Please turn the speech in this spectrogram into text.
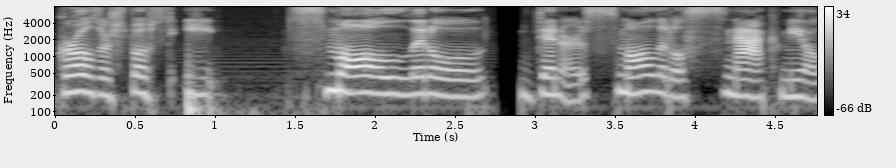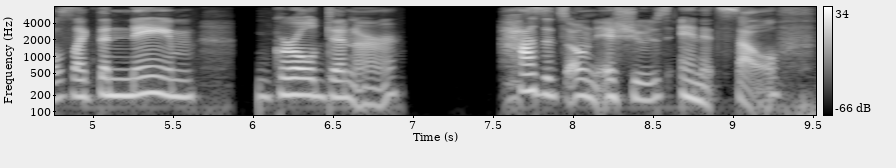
girls are supposed to eat small little dinners, small little snack meals. Like the name girl dinner has its own issues in itself.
